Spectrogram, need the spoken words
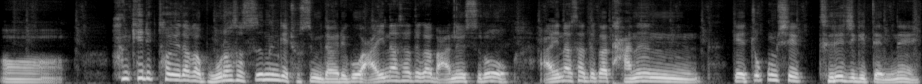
어, 한 캐릭터에다가 몰아서 쓰는 게 좋습니다. 그리고 아이나사드가 많을수록 아이나사드가 다는 게 조금씩 덜해지기 때문에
